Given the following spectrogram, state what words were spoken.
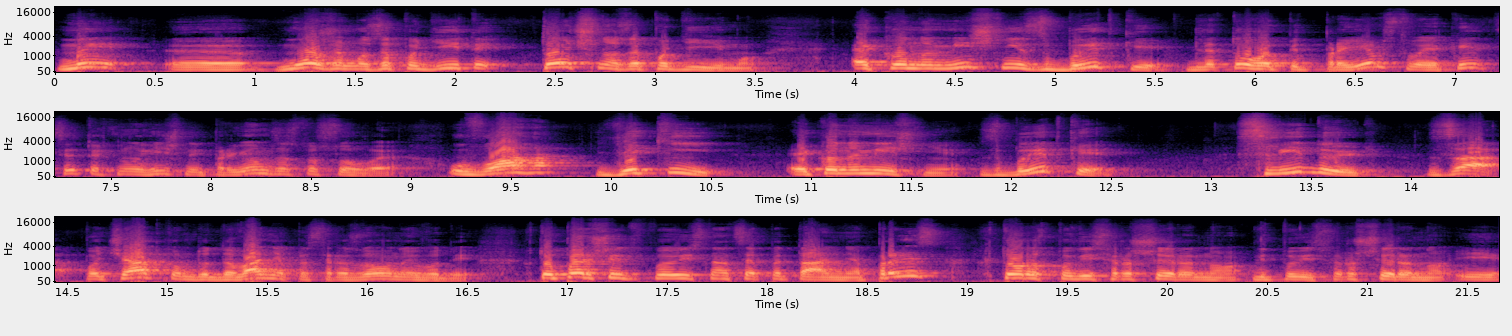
ми е, можемо заподіяти, точно заподіємо економічні збитки для того підприємства, яке цей технологічний прийом застосовує. Увага, які економічні збитки слідують за початком додавання пастеризованої води. Хто перший відповість на це питання приз, хто розповість розширено, відповість розширено і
